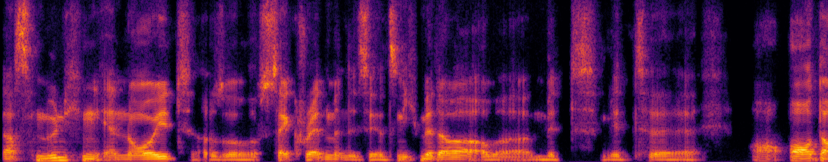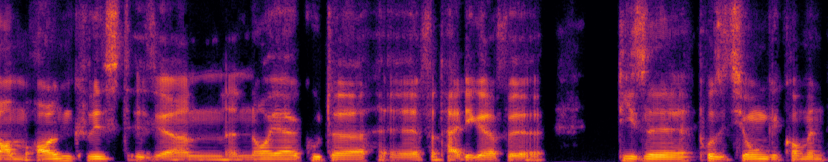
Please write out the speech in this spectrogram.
dass München erneut, also Zach Redmond ist ja jetzt nicht mehr da, aber mit, mit äh, Adam Almquist ist ja ein, ein neuer guter äh, Verteidiger für diese Position gekommen.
